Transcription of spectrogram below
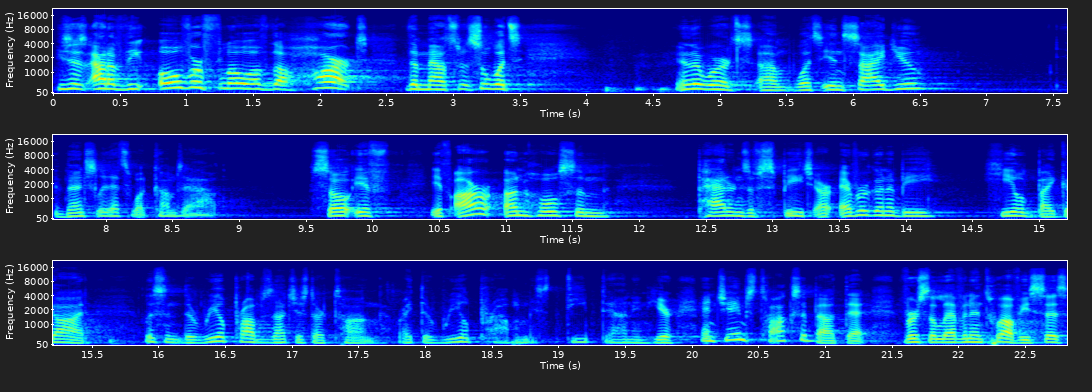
He says, Out of the overflow of the heart, the mouth. So, what's, in other words, um, what's inside you, eventually that's what comes out. So, if if our unwholesome patterns of speech are ever going to be healed by God, listen, the real problem is not just our tongue, right? The real problem is deep down in here. And James talks about that. Verse 11 and 12, he says,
